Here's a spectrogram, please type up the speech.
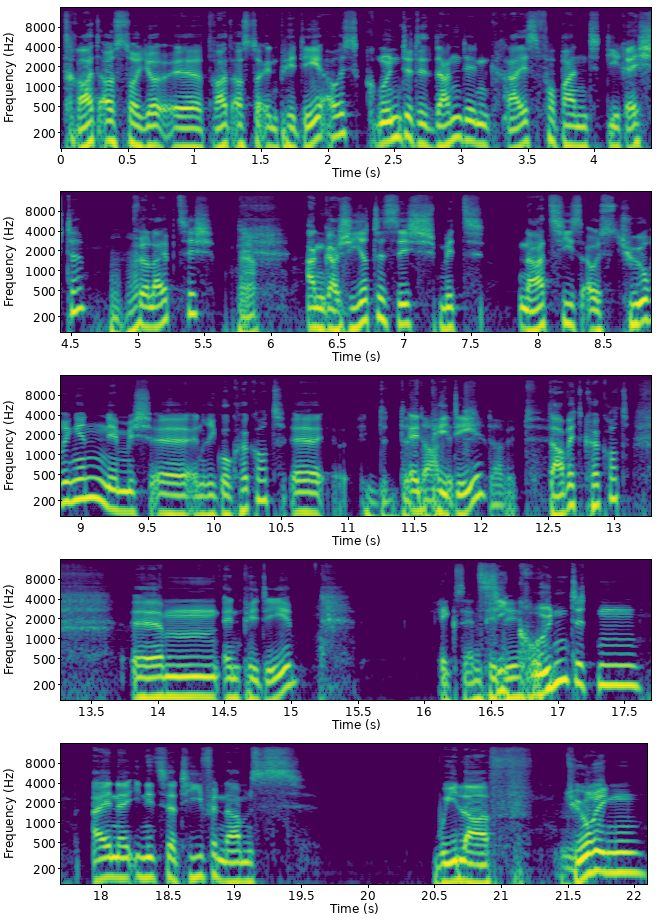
trat aus, der, äh, trat aus der NPD aus, gründete dann den Kreisverband Die Rechte mhm. für Leipzig, ja. engagierte sich mit Nazis aus Thüringen, nämlich äh, Enrico Köckert, äh, NPD, David, David. David Köckert, ähm, NPD. Sie Ex-NPD. gründeten eine Initiative namens We Love Thüringen,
